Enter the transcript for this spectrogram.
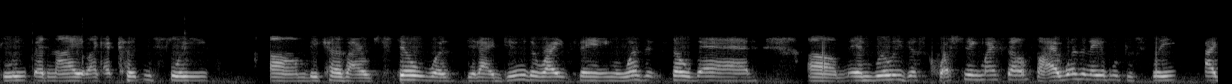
sleep at night. Like I couldn't sleep um, because I still was, did I do the right thing? Was it so bad? Um, and really just questioning myself. So I wasn't able to sleep. I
